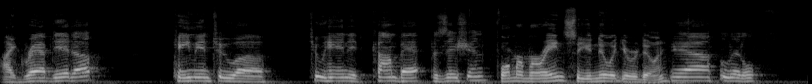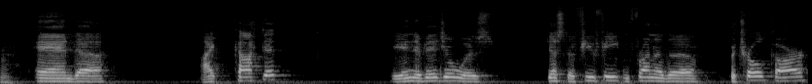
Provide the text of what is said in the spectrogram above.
I grabbed it up, came into a two handed combat position. Former Marine, so you knew what you were doing. Yeah, a little. And uh, I cocked it. The individual was just a few feet in front of the patrol car,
